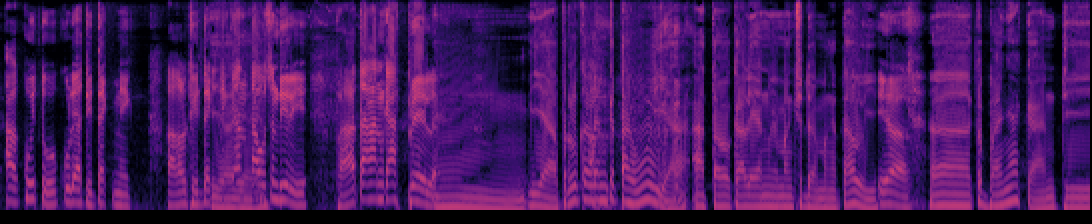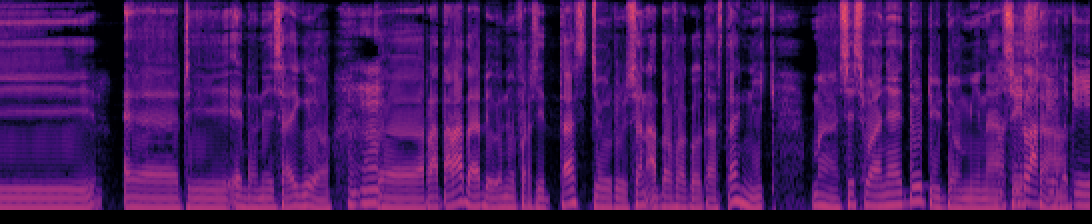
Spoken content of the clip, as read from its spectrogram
aku itu kuliah di teknik. Nah, kalau di teknik Iya, kan iya, tahu iya. sendiri, batangan kabel. Hmm, iya perlu kalian ketahui ya atau kalian memang sudah mengetahui Iya. eh, kebanyakan di eh, di Indonesia itu ya Mm-mm. eh, rata-rata di universitas jurusan atau fakultas teknik mahasiswanya itu didominasi Masih laki-laki.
